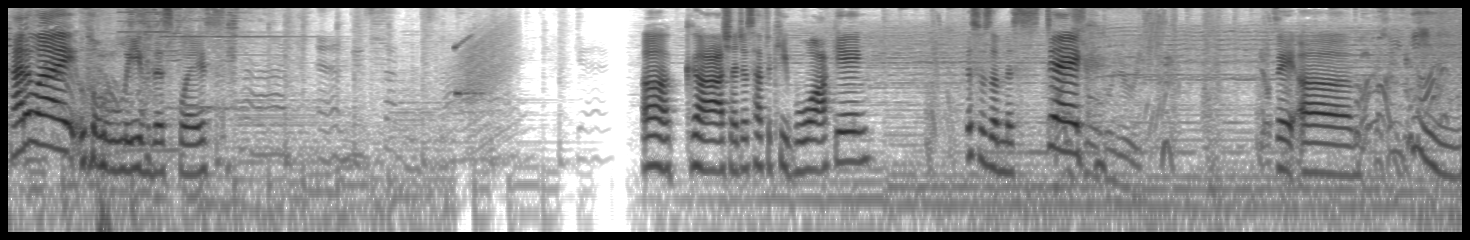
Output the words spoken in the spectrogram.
How do I leave this place? Oh gosh, I just have to keep walking. This was a mistake. Wait, um... He...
